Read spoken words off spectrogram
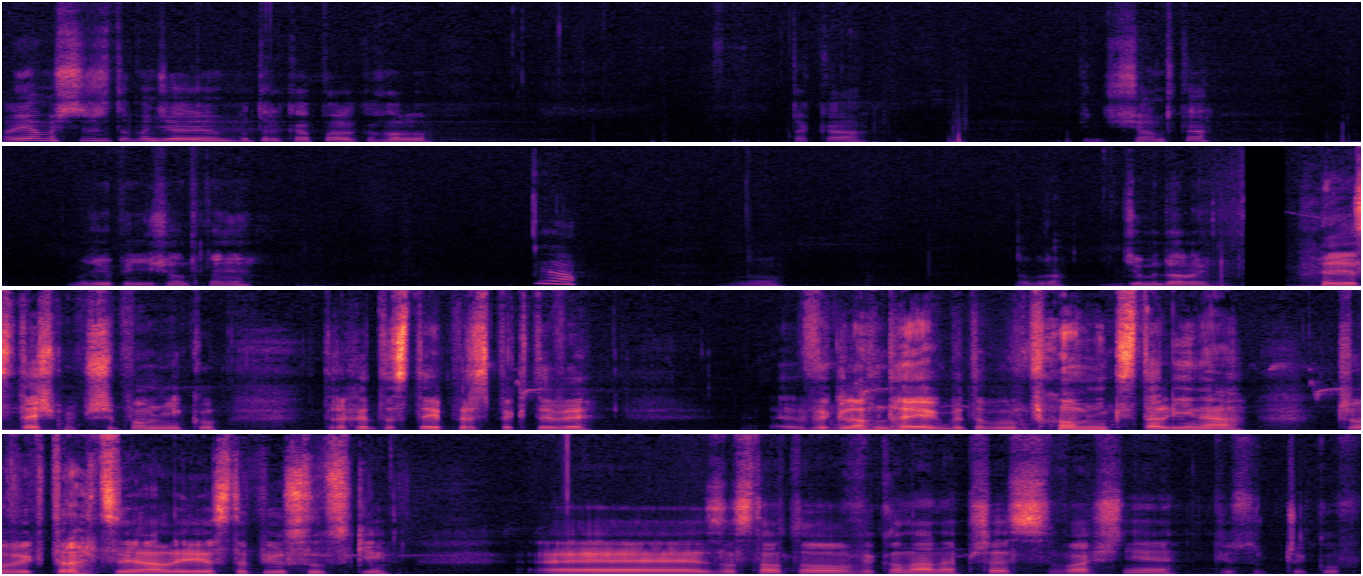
Ale ja myślę, że to będzie butelka po alkoholu. Taka 50. Będzie 50, nie? Ja. No. Dobra, idziemy dalej. Jesteśmy przy pomniku. Trochę to z tej perspektywy wygląda jakby to był pomnik Stalina, człowiek pracy, ale jest to Piłsudski. Eee, zostało to wykonane przez właśnie Piłsudczyków.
